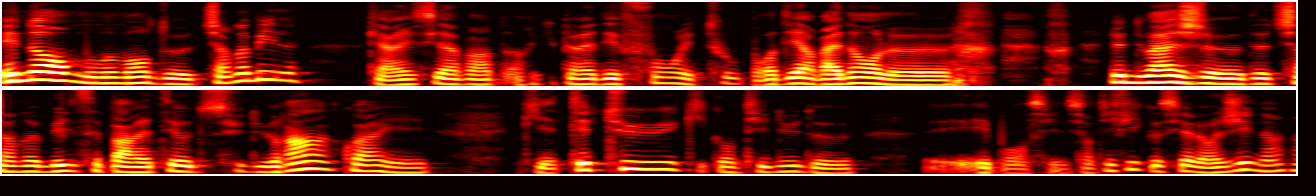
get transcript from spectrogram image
énorme au moment de Tchernobyl, qui a réussi à avoir récupérer des fonds et tout pour dire, bah non, le, le nuage de Tchernobyl s'est pas arrêté au-dessus du Rhin, quoi, et qui est têtu, qui continue de, et bon, c'est une scientifique aussi à l'origine. Hein.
